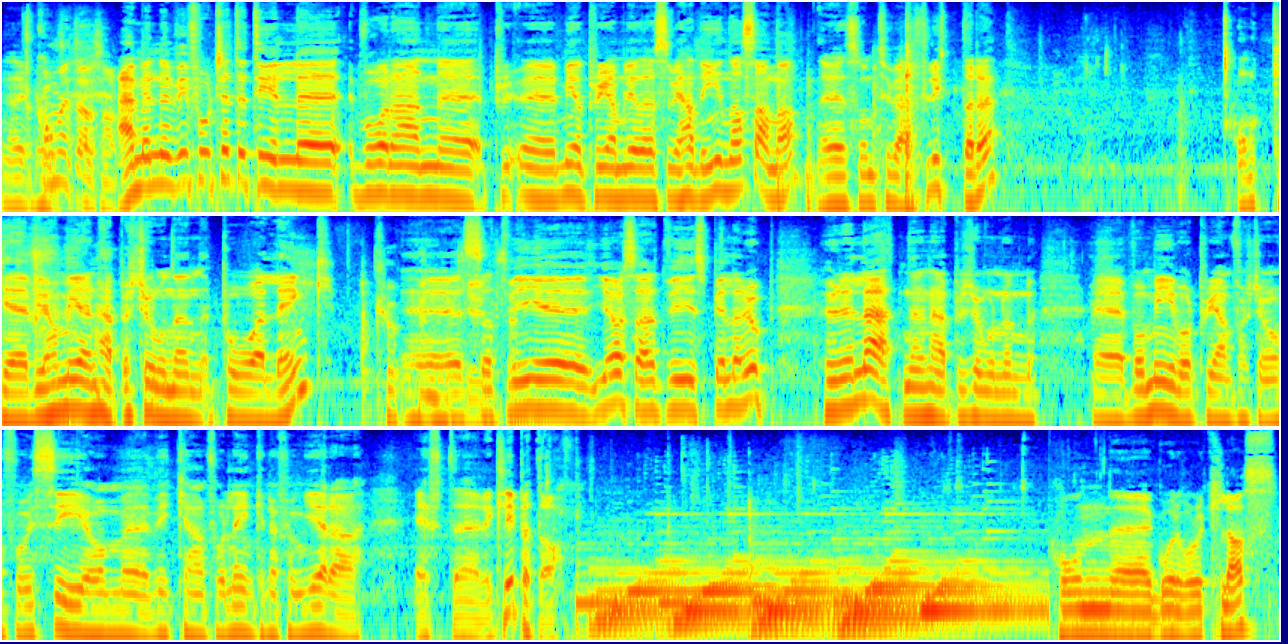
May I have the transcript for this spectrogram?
Nej, Kommer inte alls. Nej men eh, vi fortsätter till eh, våran eh, pr- eh, medprogramledare som vi hade innan Sanna, eh, som tyvärr flyttade. Och eh, vi har med den här personen på länk. Eh, så att vi eh, gör så här att vi spelar upp hur det lät när den här personen eh, var med i vårt program första gången. Får vi se om eh, vi kan få länken att fungera efter klippet då. Hon eh, går i vår klass.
